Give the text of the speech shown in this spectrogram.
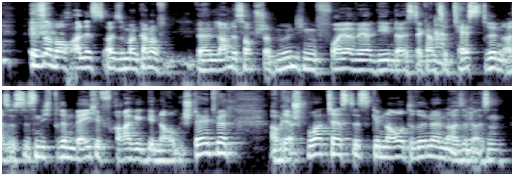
ist aber auch alles. Also man kann auf äh, Landeshauptstadt München Feuerwehr gehen, da ist der ganze ah. Test drin. Also es ist nicht drin, welche Frage genau gestellt wird, aber der Sporttest ist genau drinnen. Also mhm. da ist ein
